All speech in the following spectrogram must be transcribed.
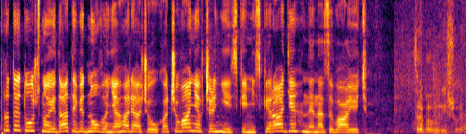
Проте точної дати відновлення гарячого харчування в Чернігівській міській раді не називають. Треба вирішувати.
